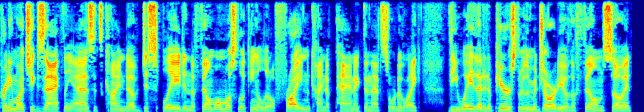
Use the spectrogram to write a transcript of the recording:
pretty much exactly as it's kind of displayed in the film, almost looking a little frightened, kind of panicked, and that's sort of like the way that it appears through the majority of the film. So it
